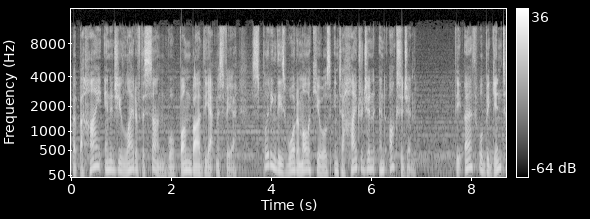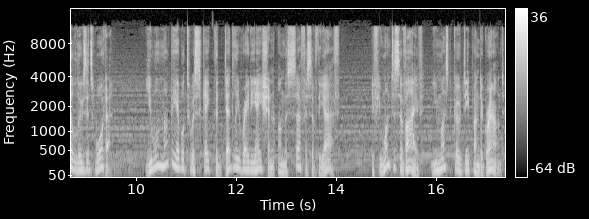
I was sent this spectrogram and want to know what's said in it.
But the high energy light of the sun will bombard the atmosphere, splitting these water molecules into hydrogen and oxygen. The Earth will begin to lose its water. You will not be able to escape the deadly radiation on the surface of the Earth. If you want to survive, you must go deep underground.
